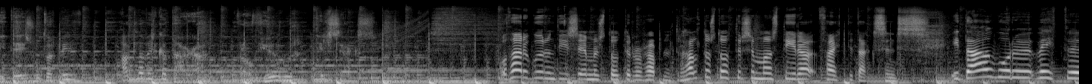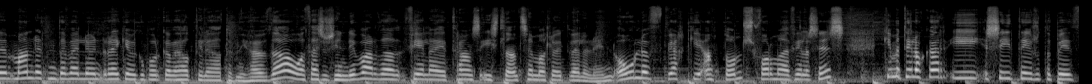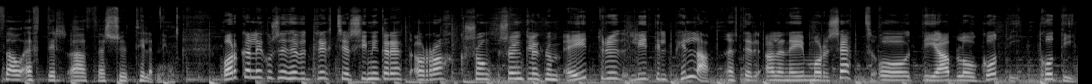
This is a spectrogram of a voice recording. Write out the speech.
Sýteis útvarfið, alla virka daga frá fjögur til sex. Og það eru Guðrundís Emilstóttir og Hrafnildur Haldarstóttir sem að stýra þætti dagsins. Í dag voru veitt mannreitndavelun Reykjavíkuborga við hátilega aðtöfni höfða og að þessu sinni var það félagi Trans Ísland sem að hlaut velunin. Ólöf Bjarki Antons, formaði félagsins, kemur til okkar í síðdegisúttabið þá eftir að þessu tilefni. Borgarleikusið hefur tryggt sér síningarétt á rock söngleiknum Eitruð Lítil Pilla eftir Alanei Morissette og Diablo Cody.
